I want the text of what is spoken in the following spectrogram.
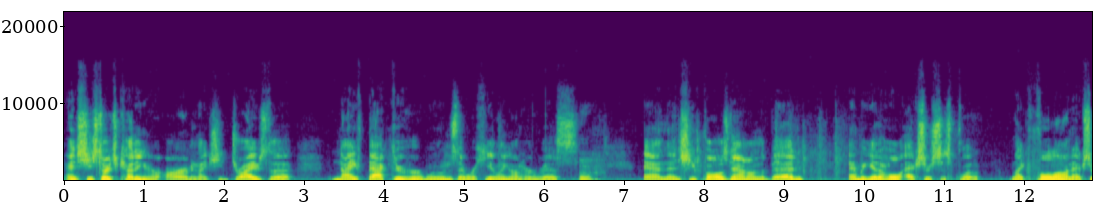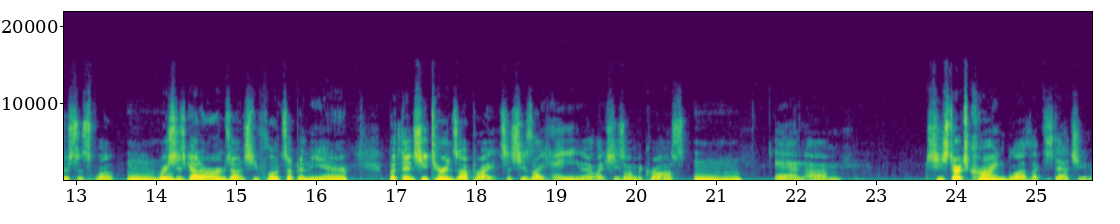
And she starts cutting her arm and like she drives the knife back through her wounds that were healing on her wrists. Mm. And then she falls down on the bed and we get a whole exorcist float. Like full on exorcist float. Mhm. Where she's got her arms out and she floats up in the air. But then she turns upright. So she's like hanging there like she's on the cross Mm-hmm. and um, she starts crying blood like the statue.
